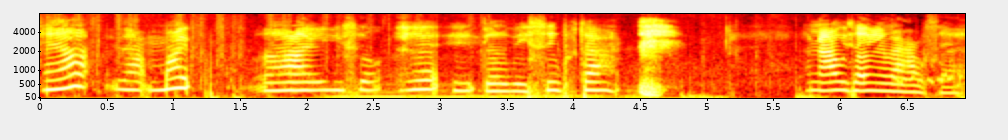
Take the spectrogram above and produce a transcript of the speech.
yeah, that might rise up here. It's gonna be super superstar. and now he's on your house here.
